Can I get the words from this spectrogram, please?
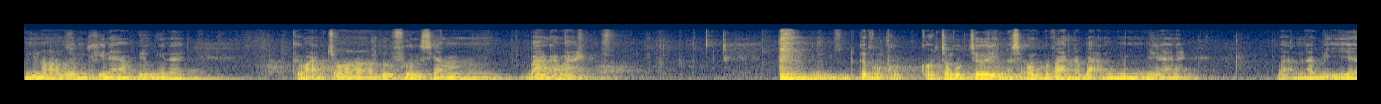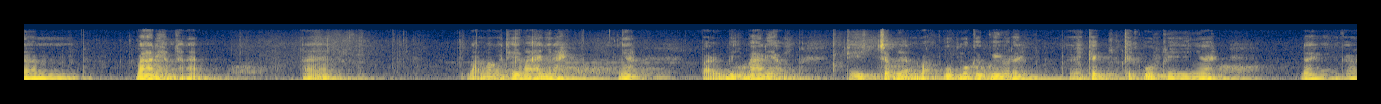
nó dùng khi nào ví dụ như đây. Các bạn cho đối phương xem ba lá bài. Cái có, có, trong cuộc chơi thì nó sẽ có một cái ván là bạn như này này. Bạn là bị ba um, điểm chẳng hạn. Đấy. bạn vào cái thế bài như này nhé bạn bị 3 điểm thì chấp nhận bạn úp một cái quy vào đây. Đấy, cách cách úp thì như này. Đây các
